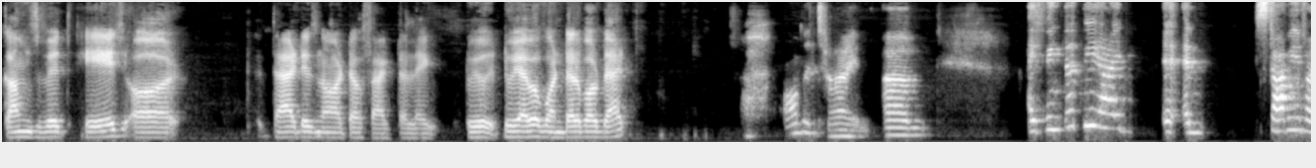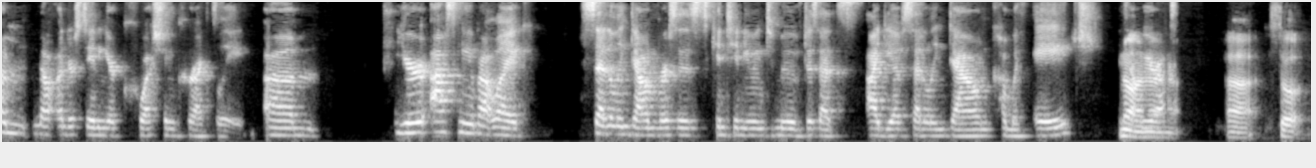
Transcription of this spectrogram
comes with age or that is not a factor? Like do you do you ever wonder about that? All the time. Um i think that the i and stop me if i'm not understanding your question correctly. Um you're asking about like settling down versus continuing to move. Does that idea of settling down come with age? No, no, no. Uh, so,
